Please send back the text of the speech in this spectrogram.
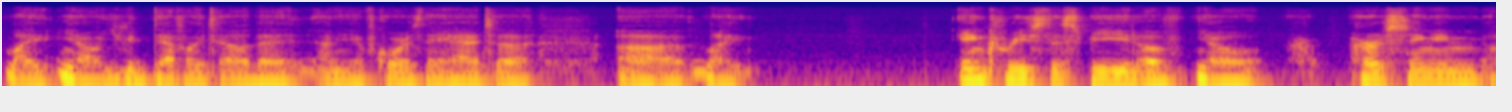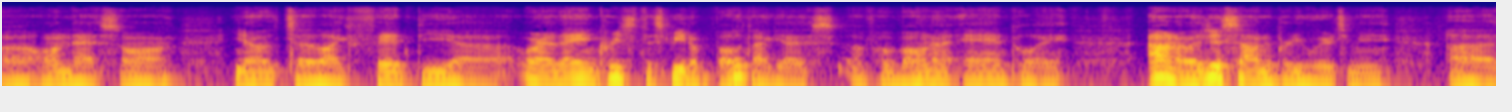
Like you know, you could definitely tell that. I mean, of course, they had to uh, like increase the speed of you know her singing uh, on that song. You know, to like fit the uh, or they increased the speed of both. I guess of Havona and Play. I don't know. It just sounded pretty weird to me. Uh,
